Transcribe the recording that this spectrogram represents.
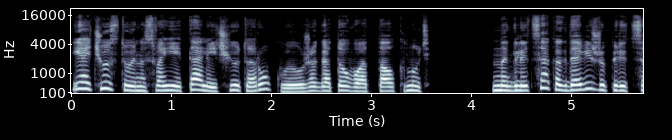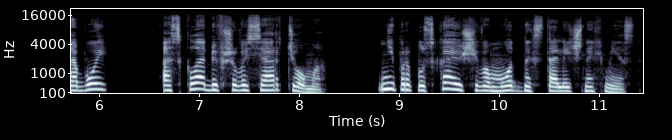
Я чувствую на своей талии чью-то руку и уже готова оттолкнуть наглеца, когда вижу перед собой осклабившегося Артема не пропускающего модных столичных мест.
